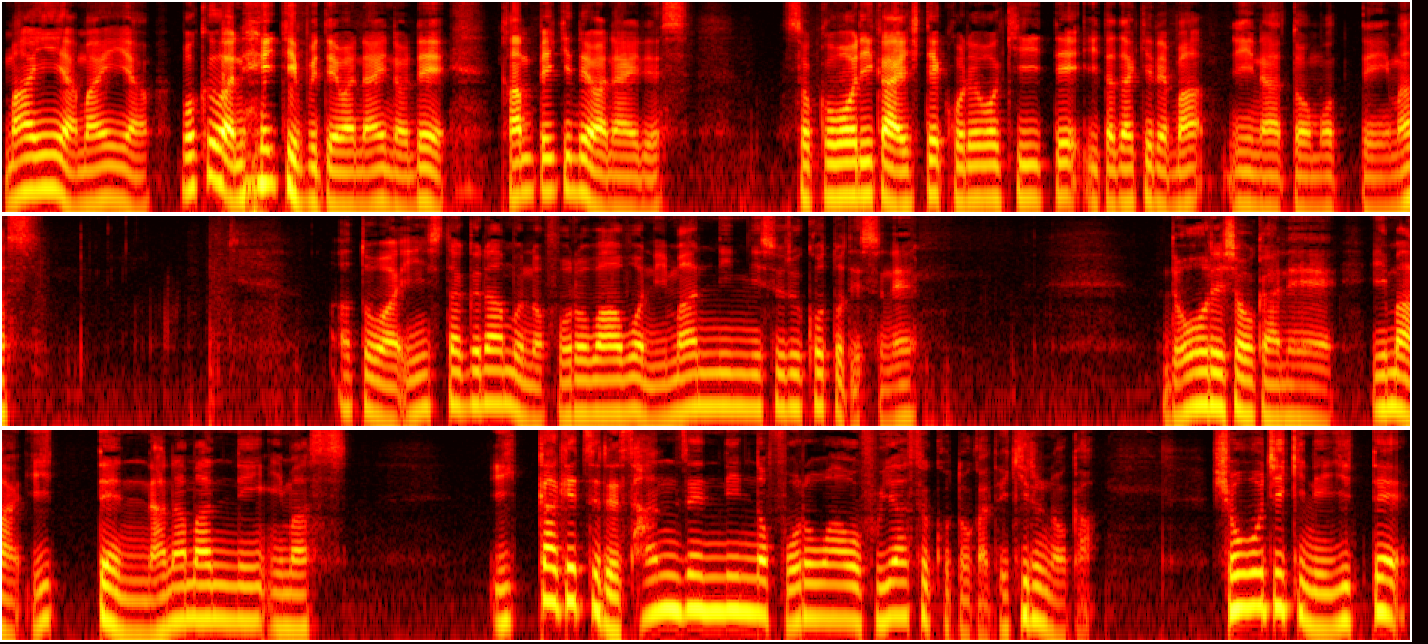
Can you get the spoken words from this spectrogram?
まあいいや、まあいいや。僕はネイティブではないので、完璧ではないです。そこを理解してこれを聞いていただければいいなと思っています。あとはインスタグラムのフォロワーを2万人にすることですね。どうでしょうかね。今1.7万人います。1ヶ月で3000人のフォロワーを増やすことができるのか。正直に言って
